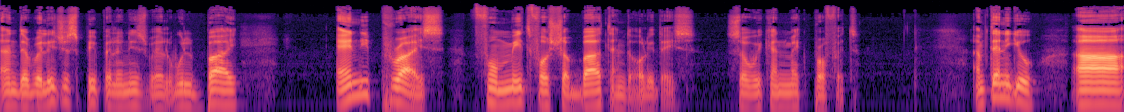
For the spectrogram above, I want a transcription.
and the religious people in Israel will buy any price for meat for Shabbat and holidays, so we can make profit. I'm telling you, uh,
